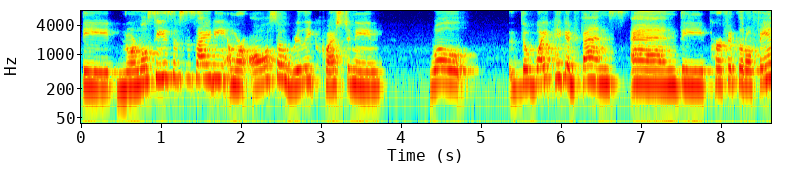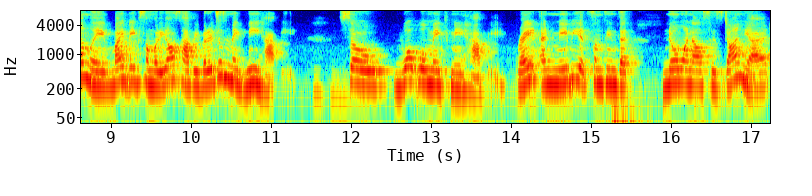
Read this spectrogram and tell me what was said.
the normalcies of society. And we're also really questioning, well, the white picket fence and the perfect little family might make somebody else happy, but it doesn't make me happy. Mm-hmm. So, what will make me happy? Right. And maybe it's something that no one else has done yet.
